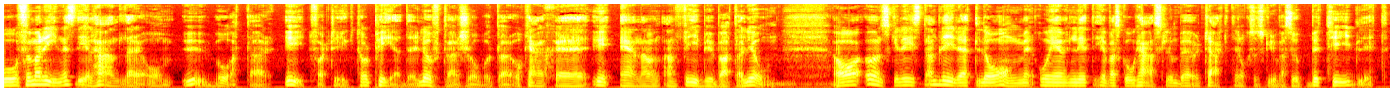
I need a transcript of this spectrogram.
Och för marinens del handlar det om ubåtar, ytfartyg, torpeder, luftvärnsrobotar och kanske en amfibiebataljon. Ja, önskelistan blir rätt lång och enligt Eva Skog Haslund behöver takten också skruvas upp betydligt.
